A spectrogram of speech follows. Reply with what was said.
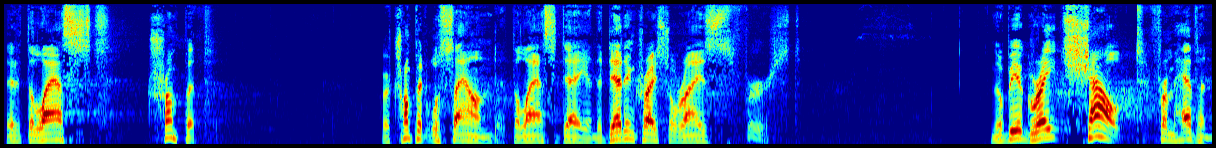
that at the last trumpet, or a trumpet will sound at the last day, and the dead in Christ will rise first. And there'll be a great shout from heaven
